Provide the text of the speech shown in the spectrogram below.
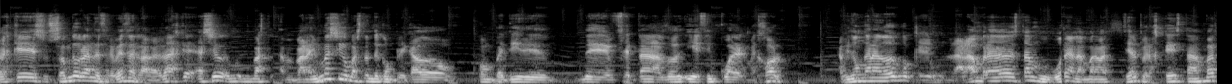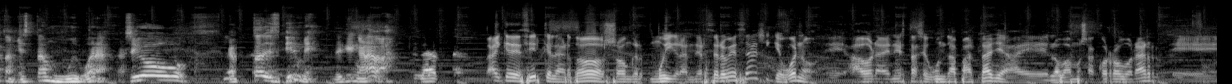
es que son dos grandes cervezas, la verdad. Es que ha sido, para mí me ha sido bastante complicado competir de enfrentar a dos y decir cuál es mejor. Ha habido un ganador porque la Alhambra está muy buena, la Alhambra especial, pero es que esta Ámbar también está muy buena. Ha sido. Me ha decidirme de quién ganaba hay que decir que las dos son muy grandes cervezas y que bueno, eh, ahora en esta segunda pantalla eh, lo vamos a corroborar eh,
